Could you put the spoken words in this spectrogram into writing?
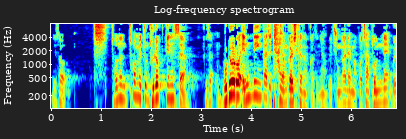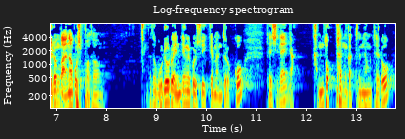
그래서 저는 처음에 좀 두렵긴 했어요. 그래서 무료로 엔딩까지 다 연결시켜 놨거든요. 중간에 막고 자 돈 내 뭐 이런 거 안 하고 싶어서 그래서 무료로 엔딩을 볼 수 있게 만들었고 대신에 약간 감독판 같은 형태로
